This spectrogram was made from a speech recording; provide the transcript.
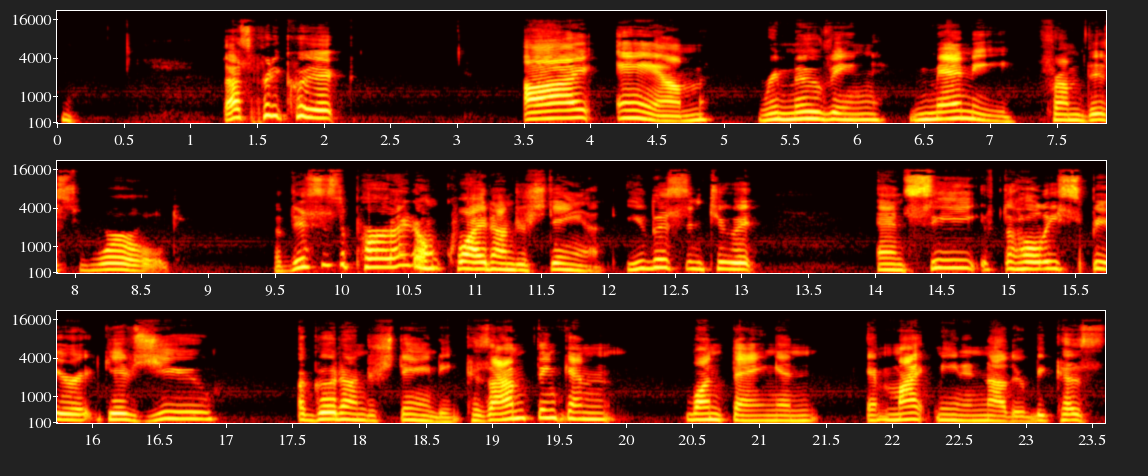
Hmm. That's pretty quick. I am removing many from this world. Now, this is the part I don't quite understand. You listen to it and see if the Holy Spirit gives you a good understanding. Because I'm thinking one thing and it might mean another because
